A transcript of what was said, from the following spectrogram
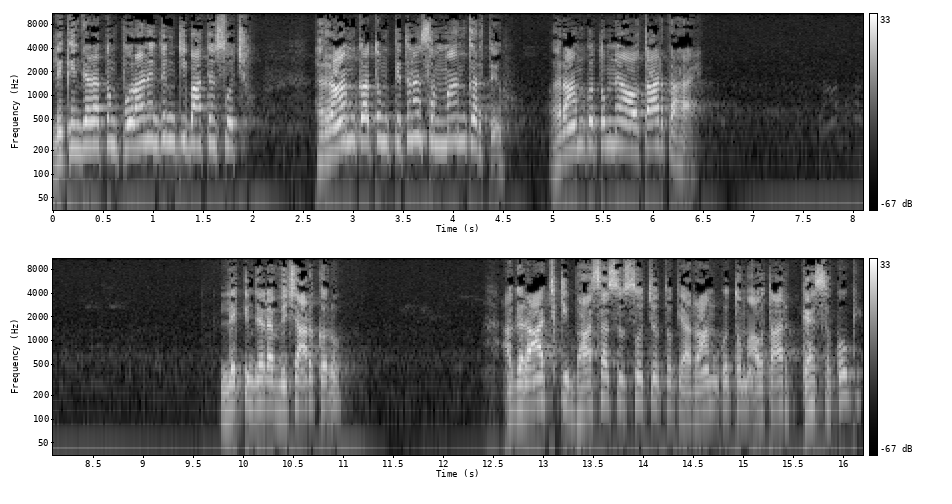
लेकिन जरा तुम पुराने दिन की बातें सोचो। राम का तुम कितना सम्मान करते हो? राम को तुमने अवतार कहा है। लेकिन जरा विचार करो अगर आज की भाषा से सोचो तो क्या राम को तुम अवतार कह सकोगे?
